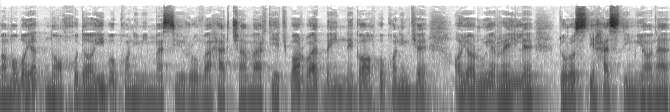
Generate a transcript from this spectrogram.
و ما باید ناخدایی بکنیم این مسیر رو و هر چند وقت یک بار باید به این نگاه بکنیم که آیا روی ریل درستی هستیم یا نه.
